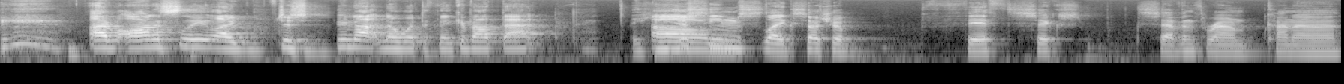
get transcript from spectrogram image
I'm honestly like, just do not know what to think about that. He um, just seems like such a fifth, sixth, seventh round kind of.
